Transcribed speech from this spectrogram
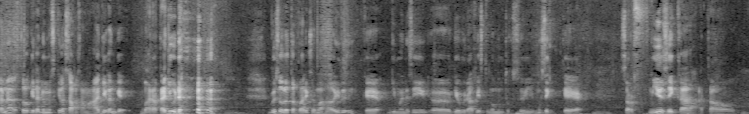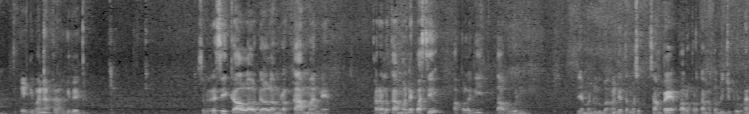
karena kalau kita dengar sekilas sama-sama aja kan kayak barat aja udah. Gue selalu tertarik sama hal itu sih. Kayak gimana sih eh, geografis tuh membentuk si musik? Kayak surf music kah? Atau kayak gimana kah gitu ya? Sebenarnya sih kalau dalam rekaman ya karena rekamannya pasti apalagi tahun zaman dulu banget ya termasuk sampai paruh pertama tahun 70-an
